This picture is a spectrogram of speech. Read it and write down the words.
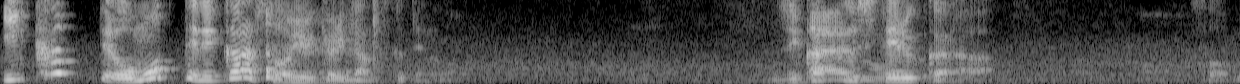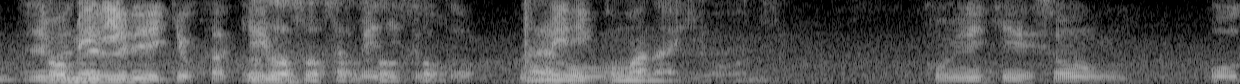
行くって思ってるからそういう距離感作ってるの。自覚してるから。そう。自分でブレーキをかけるそうそうそうためにってそうことのめり込まいないよコミュニケーションを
